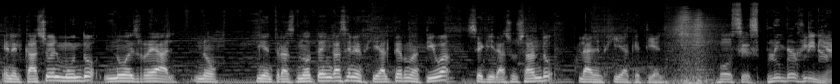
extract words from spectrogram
en el caso del mundo no es real, no. Mientras no tengas energía alternativa, seguirás usando la energía que tienes. Voces Bloomberg Línea.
